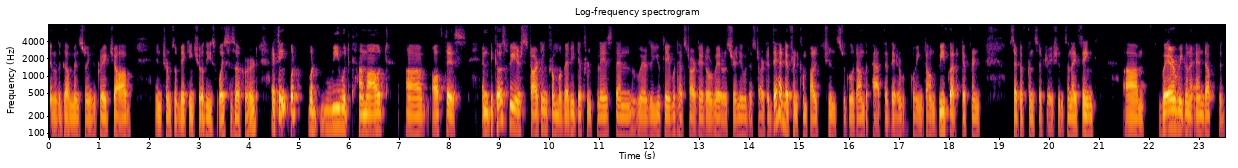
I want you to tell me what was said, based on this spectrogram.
you know the government's doing a great job in terms of making sure these voices are heard. I think what what we would come out uh, of this, and because we are starting from a very different place than where the UK would have started or where Australia would have started, they had different compulsions to go down the path that they're going down. We've got a different set of considerations, and I think um, where we're going to end up with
